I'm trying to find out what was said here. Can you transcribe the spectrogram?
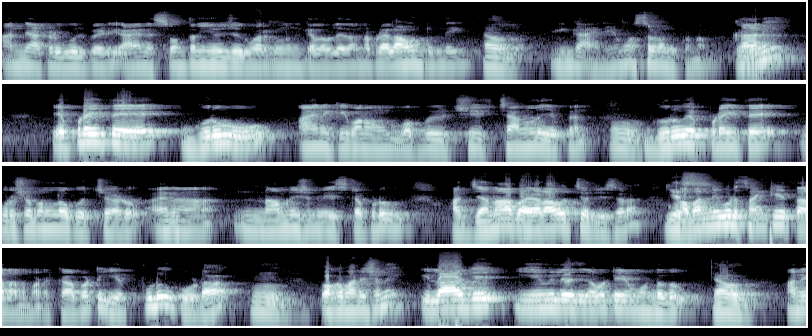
అన్ని అక్కడ కూలిపెట్టి ఆయన సొంత నియోజకవర్గంలో గెలవలేదు అన్నప్పుడు ఎలా ఉంటుంది? ఇంకా ఆయన ఏమొస్తాడు అనుకున్నాం కానీ ఎప్పుడైతే గురువు ఆయనకి మనం ఒక ఛానల్లో చెప్పాను. గురువు ఎప్పుడైతే వృషభంలోకి వచ్చాడో ఆయన నామినేషన్ వేసేటప్పుడు ఆ జనాభా ఎలా వచ్చారు చూసారా. అవన్నీ కూడా సంకేతాలు అనమాట కాబట్టి ఎప్పుడూ కూడా ఒక మనిషిని ఇలాగే ఏమీ లేదు కాబట్టి ఏమి ఉండదు అని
